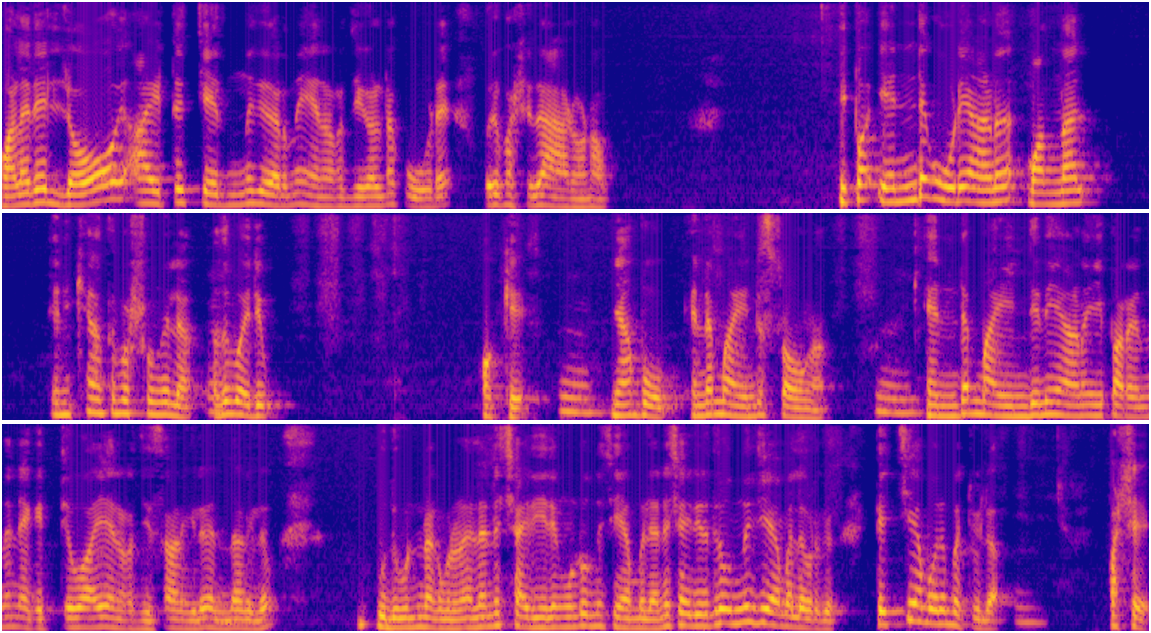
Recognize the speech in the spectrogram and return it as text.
വളരെ ലോ ആയിട്ട് ചെന്ന് കയറുന്ന എനർജികളുടെ കൂടെ ഒരു പക്ഷേ ഇത് ആഡ് ഓൺ ആവും. ഇപ്പൊ എന്റെ കൂടെയാണ് വന്നാൽ എനിക്കകത്ത് പ്രശ്നമൊന്നുമില്ല. അത് വരും. ഓക്കെ ഞാൻ പോവും. എന്റെ മൈൻഡ് സ്ട്രോങ് ആണ്. എന്റെ മൈൻഡിനെയാണ് ഈ പറയുന്ന നെഗറ്റീവായ എനർജീസ് ആണെങ്കിലും എന്താണെങ്കിലും ബുദ്ധിമുട്ടുണ്ടാക്കാൻ പറ്റില്ല. അല്ല എന്റെ ശരീരം കൊണ്ട് ഒന്നും ചെയ്യാൻ പറ്റില്ല. എന്റെ ശരീരത്തിൽ ഒന്നും ചെയ്യാൻ പറ്റില്ല അവർക്ക്. ടച്ച് ചെയ്യാൻ പോലും പറ്റൂല. പക്ഷേ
